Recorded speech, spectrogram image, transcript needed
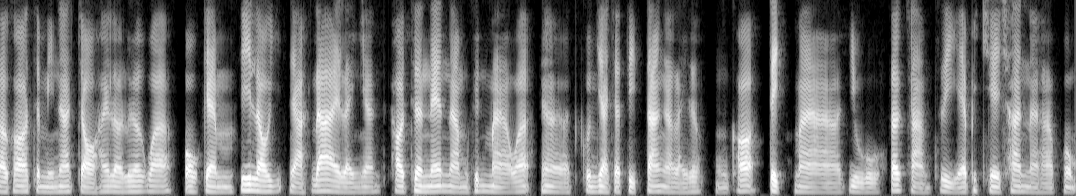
แล้วก็จะมีหน้าจอให้เราเลือกว่าโปรแกรมที่เราอยากได้อะไรเงี้ยเขาจะแนะนำขึ้นมาว่าคุณอยากจะติดตั้งอะไรแล้วผมก็ติดมาอยู่สัก3 4แอปพลิเคชันนะครับ ผม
